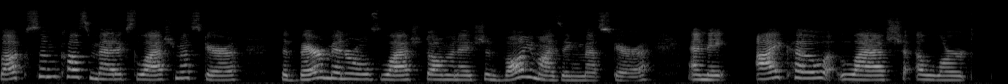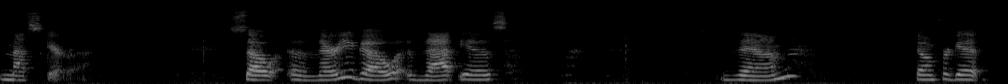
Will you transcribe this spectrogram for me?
Buxom Cosmetics Lash Mascara, the Bare Minerals Lash Domination Volumizing Mascara, and the Eyeko Lash Alert Mascara. So there you go. That is them. Don't forget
